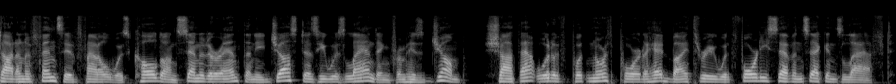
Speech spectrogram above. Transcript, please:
An offensive foul was called on Sean Anthony just as he was landing from his jump shot that would have put Northport ahead by three with 47 seconds left.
